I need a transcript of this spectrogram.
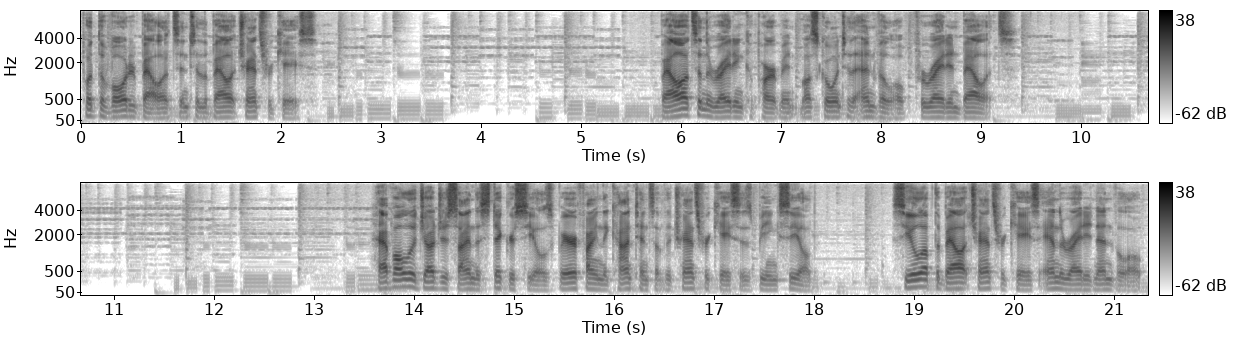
put the voted ballots into the ballot transfer case. Ballots in the write-in compartment must go into the envelope for write-in ballots. Have all the judges sign the sticker seals verifying the contents of the transfer cases being sealed. Seal up the ballot transfer case and the write-in envelope.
